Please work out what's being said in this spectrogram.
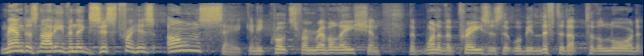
Man does not even exist for his own sake. And he quotes from Revelation, the, one of the praises that will be lifted up to the Lord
